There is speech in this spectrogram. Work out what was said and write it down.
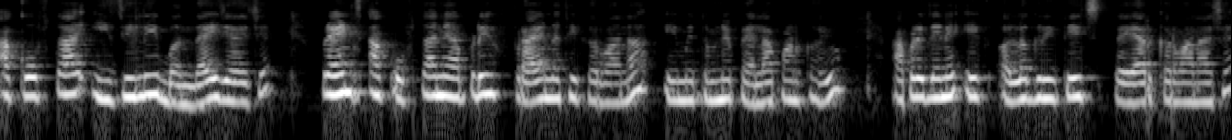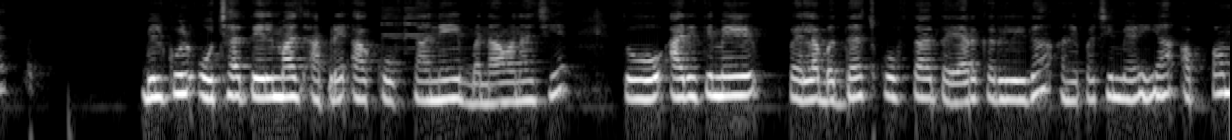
આ કોફતા ઇઝીલી બંધાઈ જાય છે. ફ્રેન્ડ્સ, આ કોફતાને આપણે ફ્રાય નથી કરવાના. એ મેં તમને પહેલાં પણ કહ્યું. આપણે તેને એક અલગ રીતે જ તૈયાર કરવાના છે. બિલકુલ ઓછા તેલમાં જ આપણે આ કોફતાને બનાવવાના છીએ. તો આ રીતે મેં પહેલાં બધા જ કોફતા તૈયાર કરી લીધા અને પછી મેં અહીંયા અપ્પમ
